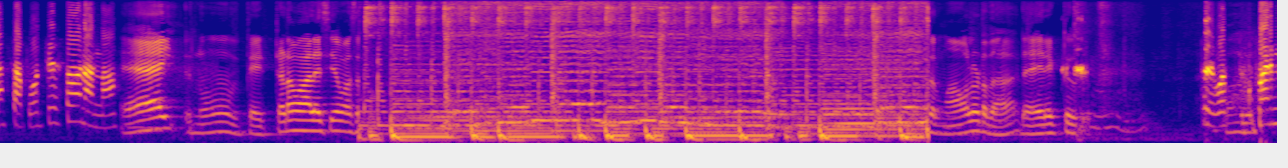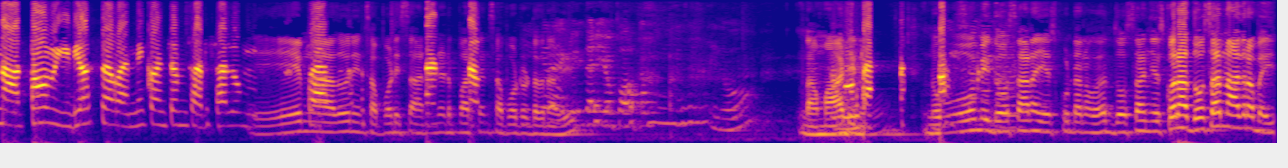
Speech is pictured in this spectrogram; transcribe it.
నాకు సపోర్ట్ చేస్తావా నాన్న? ఏయ్ నువ్వు పెట్టడం ఆలస్యం అసలు. అసలు మామూలు ఉంటుందా? డైరెక్ట్ మరి నాతో వీడియోస్ అవన్నీ కొంచెం సరసాలు. ఏం కాదు నేను సపోర్ట్ ఇస్తా. హండ్రెడ్ పర్సెంట్ సపోర్ట్ ఉంటుంది నాది. నా మాట. నువ్వు మీ దోస్తాన చేసుకుంటాను కదా దోస్తాన్ చేసుకో. నా దోస్తాన్ నాదిరా భయ్.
